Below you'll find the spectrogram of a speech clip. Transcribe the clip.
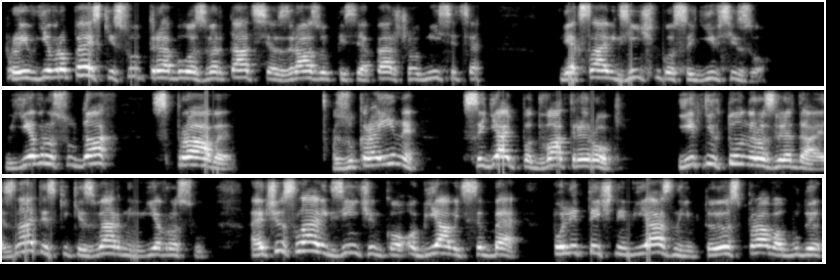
Про Європейський суд треба було звертатися зразу після першого місяця, як Славік Зінченко сидів в СІЗО. В Євросудах справи з України сидять по 2-3 роки. Їх ніхто не розглядає. Знаєте, скільки звернень в Євросуд? А якщо Славік Зінченко об'явить себе політичним в'язненням, то його справа буде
